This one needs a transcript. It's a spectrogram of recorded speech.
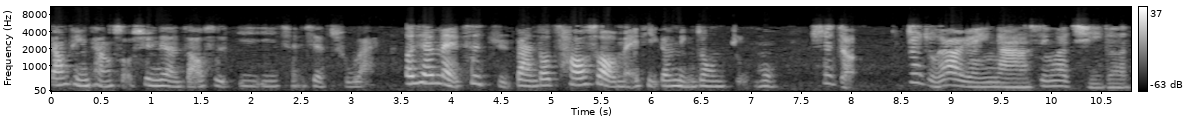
将平常所训练的招式一一呈现出来，而且每次举办都超受媒体跟民众瞩目。是的，最主要的原因啊，是因为其的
